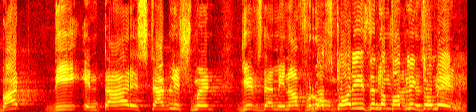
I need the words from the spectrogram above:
But the entire establishment gives them enough room. The story is in Please the public understand. domain.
